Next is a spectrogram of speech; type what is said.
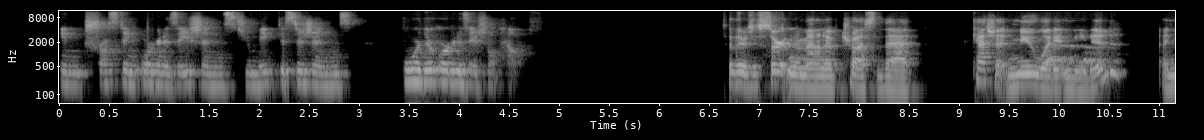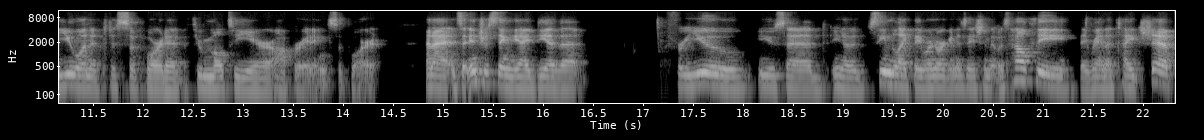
in trusting organizations to make decisions for their organizational health. So there's a certain amount of trust that Keshet knew what it needed and you wanted to support it through multi-year operating support. And I, it's interesting, the idea that for you, you said, you know, it seemed like they were an organization that was healthy, they ran a tight ship.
